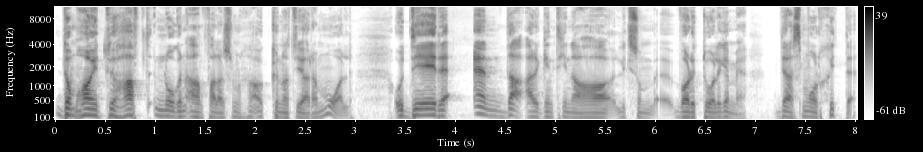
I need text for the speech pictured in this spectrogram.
de har inte haft någon anfallare som har kunnat göra mål. Och det är det enda Argentina har liksom varit dåliga med, deras målskytte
